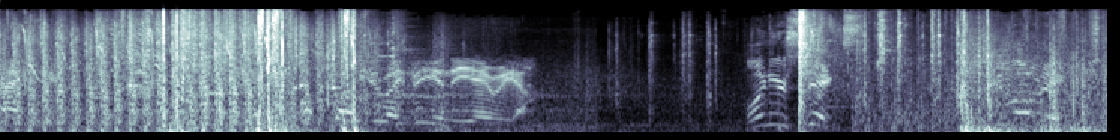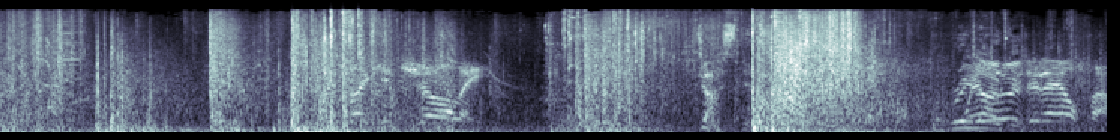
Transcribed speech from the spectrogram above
active. Hostile UAV in the area. On your six. Reloading. We're. Justin. We're losing Alpha.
